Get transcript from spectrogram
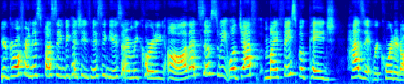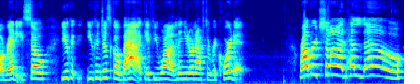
Your girlfriend is fussing because she's missing you, so I'm recording. Aw, that's so sweet. Well, Jeff, my Facebook page has it recorded already. So you can, you can just go back if you want, and then you don't have to record it. Robert Sean, hello.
